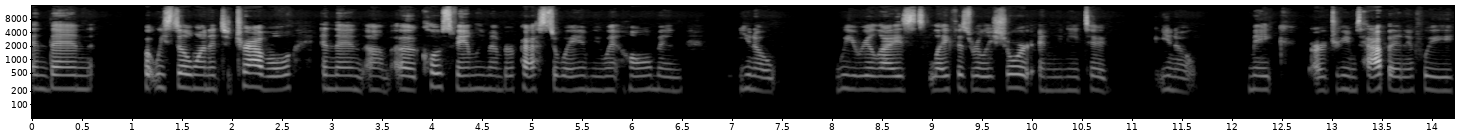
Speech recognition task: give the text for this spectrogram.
And then, but we still wanted to travel. And then um, a close family member passed away, and we went home, and, you know, we realized life is really short and we need to, you know, make our dreams happen if we,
